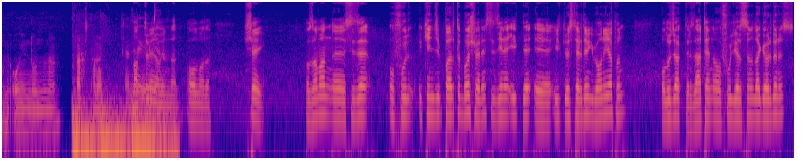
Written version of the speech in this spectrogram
Abi oyun dondu lan. Hah tamam. Kendine Attı beni ya. oyundan. Olmadı. Şey, o zaman e, size o full ikinci partı boş verin. Siz yine ilk de e, ilk gösterdiğim gibi onu yapın. Olacaktır. Zaten o full yazısını da gördünüz.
